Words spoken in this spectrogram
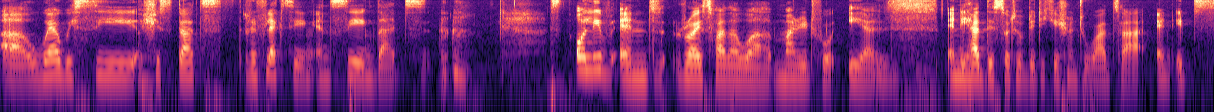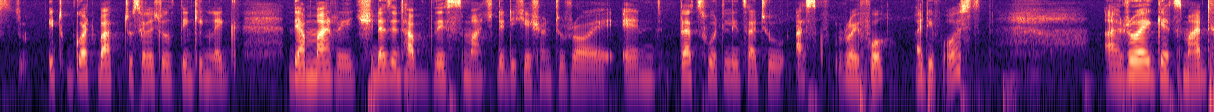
uh, where we see she starts reflecting and seeing that Olive and Roy's father were married for years, and he had this sort of dedication towards her, and it's it got back to Celestial thinking like their marriage, she doesn't have this much dedication to Roy, and that's what leads her to ask Roy for a divorce. Uh, Roy gets mad.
